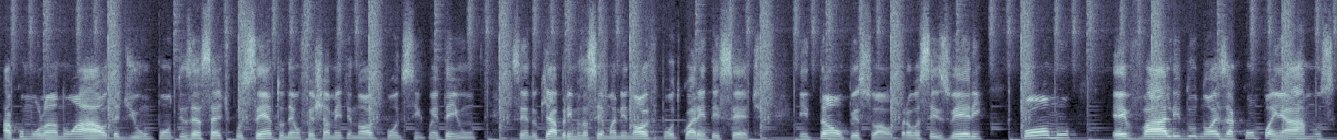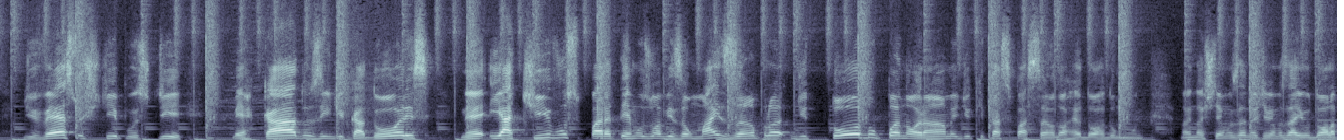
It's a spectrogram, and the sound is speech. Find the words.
acumulando uma alta de 1,17%, né? Um fechamento em 9,51, sendo que abrimos a semana em 9,47. Então, pessoal, para vocês verem como é válido nós acompanharmos diversos tipos de mercados, indicadores né, e ativos para termos uma visão mais ampla de todo o panorama e de que está se passando ao redor do mundo. Nós, nós, temos, nós tivemos aí o dólar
